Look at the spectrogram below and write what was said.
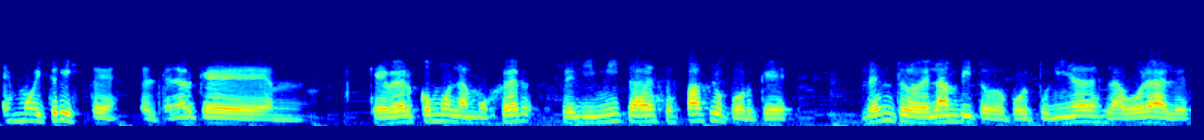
es muy triste el tener que, ver cómo la mujer se limita a ese espacio porque dentro del ámbito de oportunidades laborales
